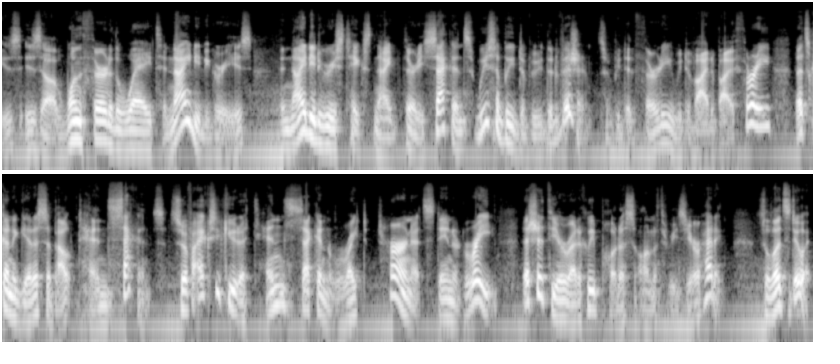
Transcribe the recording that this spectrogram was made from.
is uh, one third of the way to 90 degrees, and 90 degrees takes 90, 30 seconds, we simply do the division. So if we did 30, we divided by 3, that's going to get us about 10 seconds. So if I execute a 10 second right turn at standard rate, that should theoretically put us on a 3-0 heading. So let's do it.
